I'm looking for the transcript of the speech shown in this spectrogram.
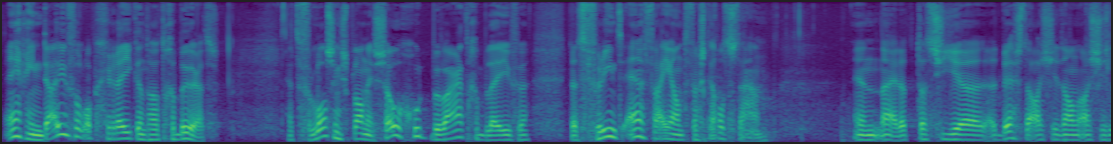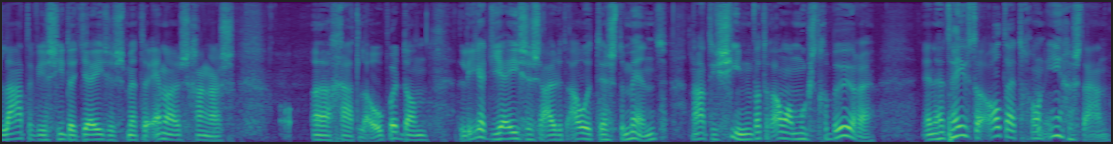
en geen duivel op gerekend had gebeurd. Het verlossingsplan is zo goed bewaard gebleven dat vriend en vijand versteld staan. En nou ja, dat, dat zie je het beste als je, dan, als je later weer ziet dat Jezus met de Emmausgangers uh, gaat lopen. Dan leert Jezus uit het Oude Testament, laat hij zien wat er allemaal moest gebeuren. En het heeft er altijd gewoon ingestaan.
